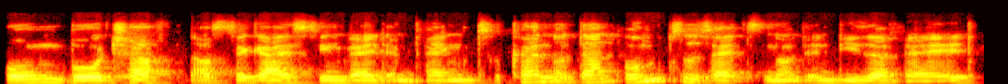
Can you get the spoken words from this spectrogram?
um Botschaften aus der geistigen Welt empfangen zu können und dann umzusetzen und in dieser Welt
